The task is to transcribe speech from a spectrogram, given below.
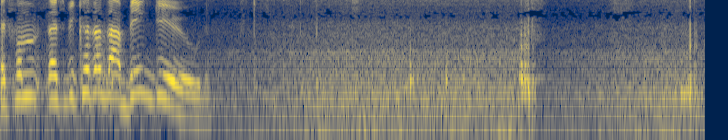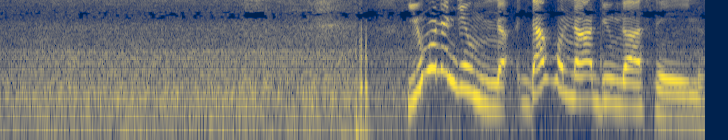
It's from that's because of that big dude. You wanna do no that will not do nothing.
